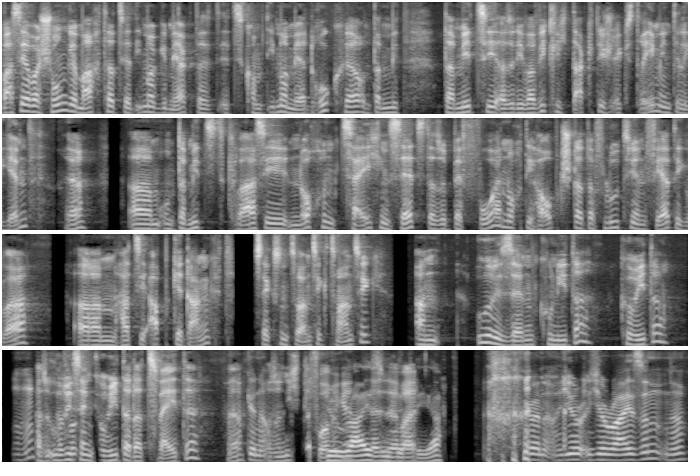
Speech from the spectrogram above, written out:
Was sie aber schon gemacht hat, sie hat immer gemerkt, dass jetzt kommt immer mehr Druck, ja, und damit, damit sie, also die war wirklich taktisch extrem intelligent, ja, ähm, und damit sie quasi noch ein Zeichen setzt, also bevor noch die Hauptstadt auf Luzien fertig war, ähm, hat sie abgedankt, 2620, an Urisen Kunita, Kurita, Mhm. also Urisen Kurita der Zweite, ja, Genau. also nicht der vorige, Horizon, der, der war, ja. genau. Horizon, ne?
